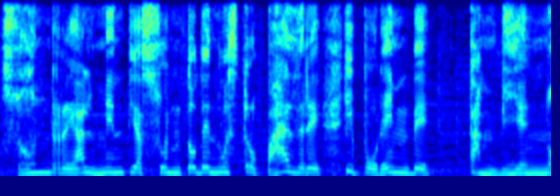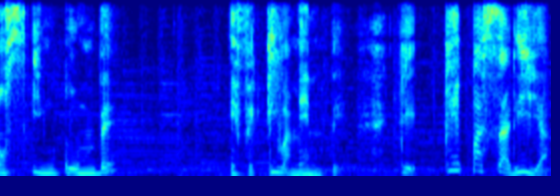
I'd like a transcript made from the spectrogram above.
son realmente asunto de nuestro Padre y por ende también nos incumbe? Efectivamente, que ¿Qué pasaría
